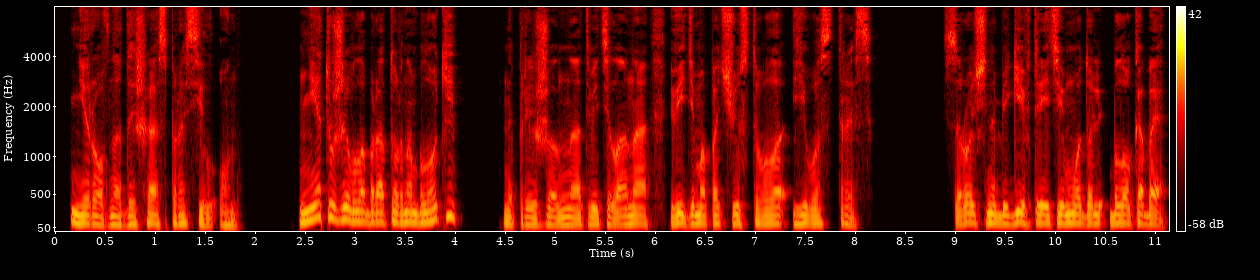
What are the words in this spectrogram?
— неровно дыша спросил он. «Нет уже в лабораторном блоке?» — напряженно ответила она, видимо, почувствовала его стресс. «Срочно беги в третий модуль блока Б.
